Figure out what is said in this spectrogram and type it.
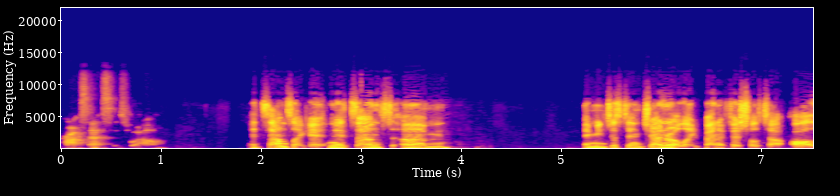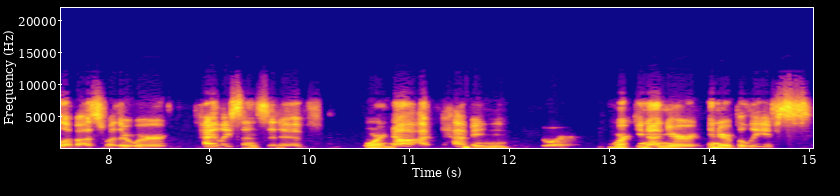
process as well. It sounds like it, and it sounds. Um, I mean, just in general, like beneficial to all of us, whether we're highly sensitive or not. Having Sure. working on your inner beliefs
